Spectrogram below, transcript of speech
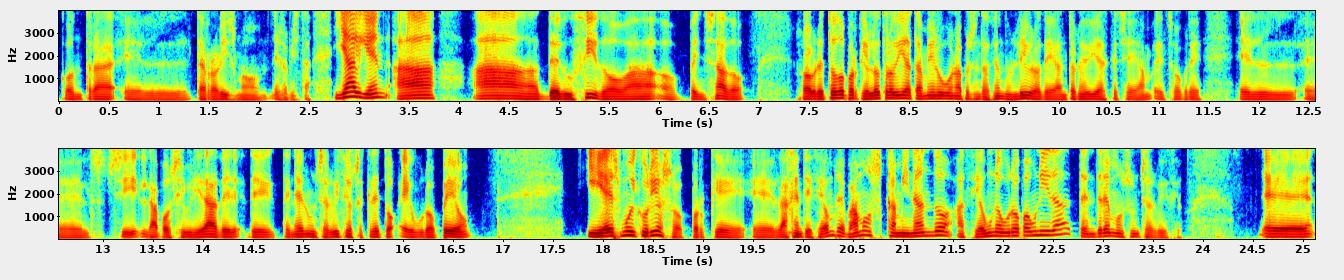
contra el terrorismo islamista. Y alguien ha, deducido, ha, pensado, sobre todo porque el otro día también hubo una presentación de un libro de Antonio Díaz que se llama, sobre el, la posibilidad de, tener un servicio secreto europeo y es muy curioso porque eh, la gente dice, hombre, vamos caminando hacia una Europa unida, tendremos un servicio. Eh,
